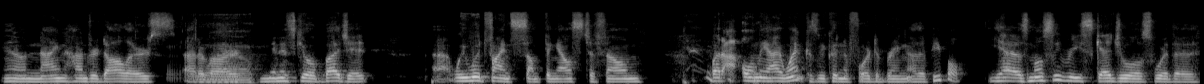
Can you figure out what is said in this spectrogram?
you know $900 out of Wow. our minuscule budget uh, we would find something else to film but I, only i went because we couldn't afford to bring other people yeah it was mostly reschedules where the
